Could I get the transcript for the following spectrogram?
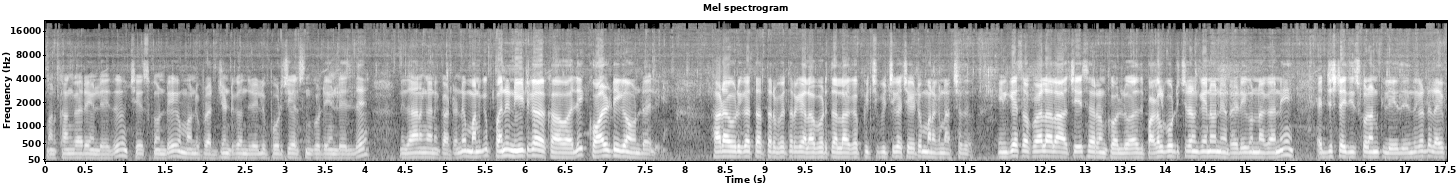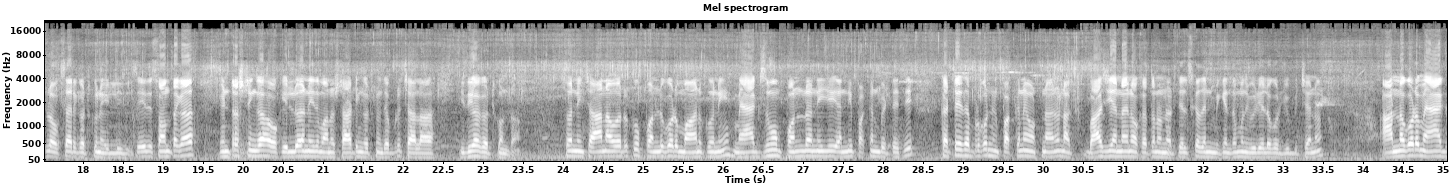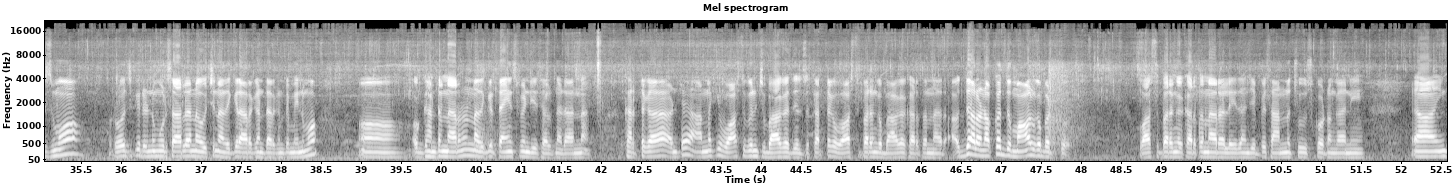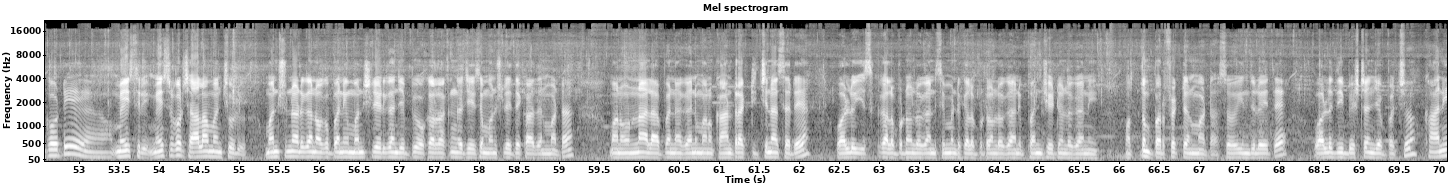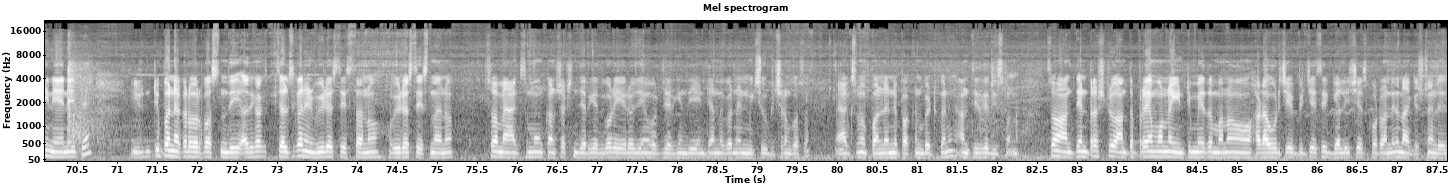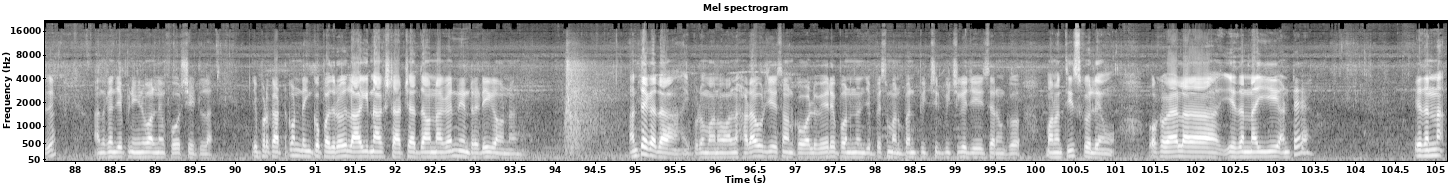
మన కంగారు ఏం లేదు చేసుకోండి. మనం ఇప్పుడు అర్జెంటుగా అందులో వెళ్ళి పొడి చేయాల్సిన కూడా ఏం లేదులే. నిదానంగానే కట్టండి మనకి పని నీట్గా కావాలి క్వాలిటీగా ఉండాలి. హడావుడిగా తత్తర బిత్తరగా ఎలా పడితే అలాగా పిచ్చి పిచ్చిగా చేయడం మనకు నచ్చదు. ఇన్ కేస్ ఒకవేళ అలా చేశారనుకోళ్ళు అది పగల కొట్టించడానికైనా నేను రెడీగా ఉన్నా కానీ అడ్జస్ట్ అయ్యి తీసుకోవడానికి లేదు. ఎందుకంటే లైఫ్లో ఒకసారి కట్టుకునే ఇల్లు ఇది. ఇది సొంతగా ఇంట్రెస్టింగ్గా ఒక ఇల్లు అనేది మనం స్టార్టింగ్ కట్టుకునేటప్పుడు చాలా ఇదిగా కట్టుకుంటాం. సో నేను చాలా వరకు పనులు కూడా మానుకొని మ్యాక్సిమం పనులు అనేవి అన్నీ పక్కన పెట్టేసి కట్టేటప్పుడు కూడా నేను పక్కనే ఉంటున్నాను. నాకు బాజీ అన్న అని ఒక అతను ఉన్నాడు. తెలుసు కదండి మీకు ఇంతకుముందు వీడియోలో కూడా చూపించాను. ఆ అన్న కూడా మ్యాక్సిమం రోజుకి రెండు మూడు సార్లు అన్న వచ్చి నా దగ్గర అరగంట అరగంట మినిమం ఒక గంటన్నర నా దగ్గర టైం స్పెండ్ చేసి వెళ్తున్నాడు అన్న. కరెక్ట్గా అంటే అన్నకి వాస్తు గురించి బాగా తెలుసు. కరెక్ట్గా వాస్తుపరంగా బాగా కడుతున్నారు. వద్దు అలా నొక్కద్దు మామూలుగా పట్టుకో. వాస్తుపరంగా కడుతున్నారా లేదా అని చెప్పేసి అన్న చూసుకోవటం కానీ ఇంకోటి మేస్త్రి. మేస్త్రి కూడా చాలా మంచోడు. మనిషి ఉన్నాడు కానీ ఒక పని మనిషి లేడు కానీ చెప్పి ఒక రకంగా చేసే మనుషులు అయితే కాదనమాట. మనం ఉన్నా లేకపోయినా కానీ మనం కాంట్రాక్ట్ ఇచ్చినా సరే వాళ్ళు ఇసుక కలపడంలో కానీ సిమెంట్ కలపడంలో కానీ పని చేయడంలో కానీ మొత్తం పర్ఫెక్ట్ అనమాట. సో ఇందులో అయితే వాళ్ళు ది బెస్ట్ అని చెప్పొచ్చు. కానీ నేనైతే ఇంటి పని ఎక్కడి వరకు వస్తుంది? అది కాక తెలుసుగా నేను వీడియోస్ తీస్తాను వీడియోస్ తీస్తున్నాను. సో మ్యాక్సిమం కన్స్ట్రక్షన్ జరిగేది కూడా ఏ రోజు ఏం వర్క్ జరిగింది ఏంటి అన్నది కూడా నేను మీకు చూపించడం కోసం. మ్యాక్సిమం పనులన్నీ పక్కన పెట్టుకొని అంత ఇదిగా తీసుకున్నాను సో అంత ఇంట్రెస్ట్ అంత ప్రేమ ఉన్న ఇంటి మీద మనం హడావుడి చేపించేసి గలీజ్ చేసుకోవడం అనేది నాకు ఇష్టం లేదు. అందుకని చెప్పి నేను వాళ్ళని ఫోర్స్ చేయట్లా. ఇప్పుడు కట్టకుండా ఇంకో పది రోజులు ఆగి నాకు స్టార్ట్ చేద్దామన్నా కానీ నేను రెడీగా ఉన్నాను. అంతే కదా? ఇప్పుడు మనం వాళ్ళని హడావుడి చేసాం అనుకో వాళ్ళు వేరే పని ఉందని చెప్పేసి మన పని పిచ్చి పిచ్చిగా చేశారనుకో మనం తీసుకోలేము. ఒకవేళ ఏదన్నా అయ్యి అంటే ఏదన్నా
